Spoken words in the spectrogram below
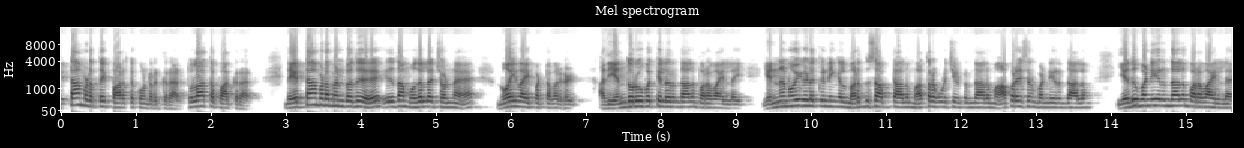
எட்டாம் இடத்தை பார்த்து கொண்டிருக்கிறார் துலாத்தை பார்க்கிறார். இந்த எட்டாம் இடம் என்பது இதுதான் முதல்ல சொன்ன நோய்வாய்ப்பட்டவர்கள் அது எந்த ரூபத்தில் இருந்தாலும் பரவாயில்லை. என்ன நோய்களுக்கு நீங்கள் மருந்து சாப்பிட்டாலும் மாத்திரை குடிச்சிக்கிட்டு இருந்தாலும் ஆப்ரேஷன் பண்ணியிருந்தாலும் எது பண்ணியிருந்தாலும் பரவாயில்லை.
